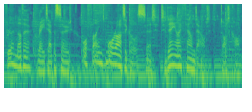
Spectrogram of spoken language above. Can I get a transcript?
for another great episode, or find more articles at todayifoundout.com.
